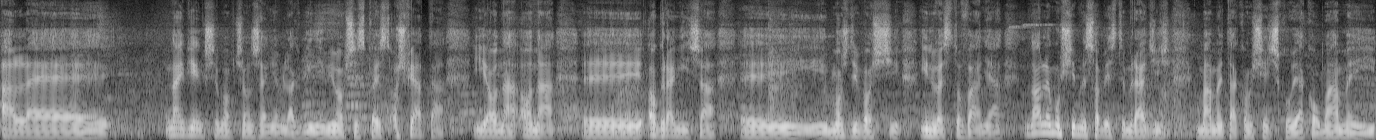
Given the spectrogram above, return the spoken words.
ale największym obciążeniem dla gminy mimo wszystko jest oświata i ona, ona y, ogranicza y, możliwości inwestowania. No ale musimy sobie z tym radzić. Mamy taką sieć szkół, jaką mamy i,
